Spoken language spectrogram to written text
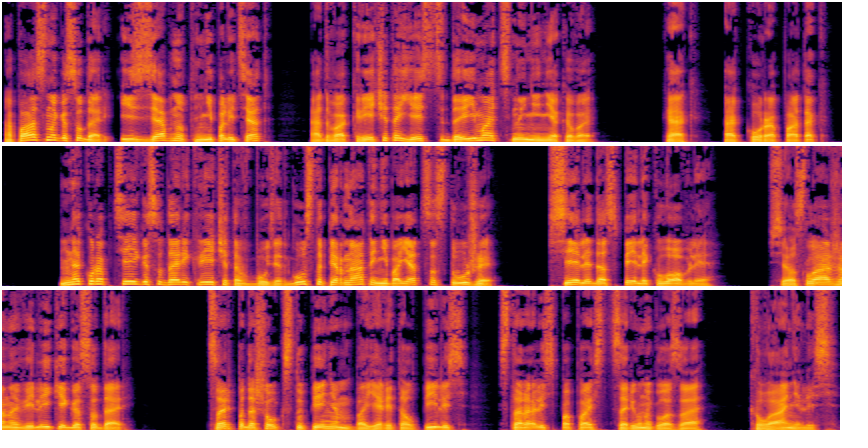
Опасно, государь, изябнут, не полетят, а два кречета есть, да и мать ныне некого. Как, а куропаток? На куроптей, государь, кречетов будет, густо пернаты, не боятся стужи. Все ли доспели к ловле, «Все слажено, великий государь!» Царь подошел к ступеням, бояре толпились, старались попасть царю на глаза, кланялись.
